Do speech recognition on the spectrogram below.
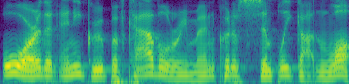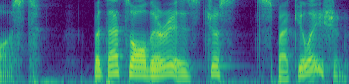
or that any group of cavalrymen could have simply gotten lost. But that's all there is, just speculation.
